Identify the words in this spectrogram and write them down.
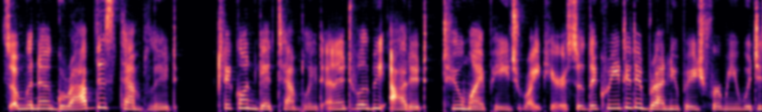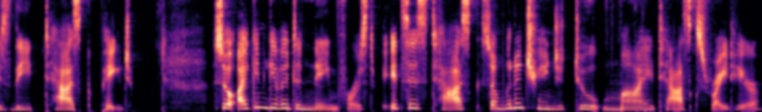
So, I'm gonna grab this template, click on get template and it will be added to my page right here. So they created a brand new page for me, which is the task page. So I can give it a name first. It says task, so I'm going to change it to my tasks right here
